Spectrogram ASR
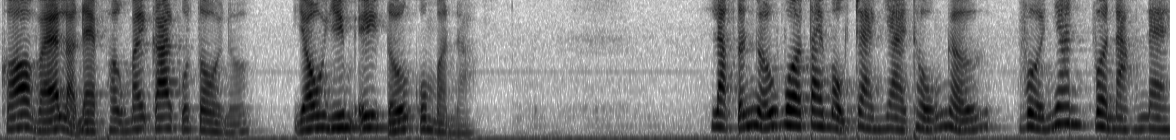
Có vẻ là đẹp hơn mấy cái của tôi nữa. Giấu giếm ý tưởng của mình à? Lạc tĩnh ngữ vơ tay một tràng dài thủ ngữ vừa nhanh vừa nặng nề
